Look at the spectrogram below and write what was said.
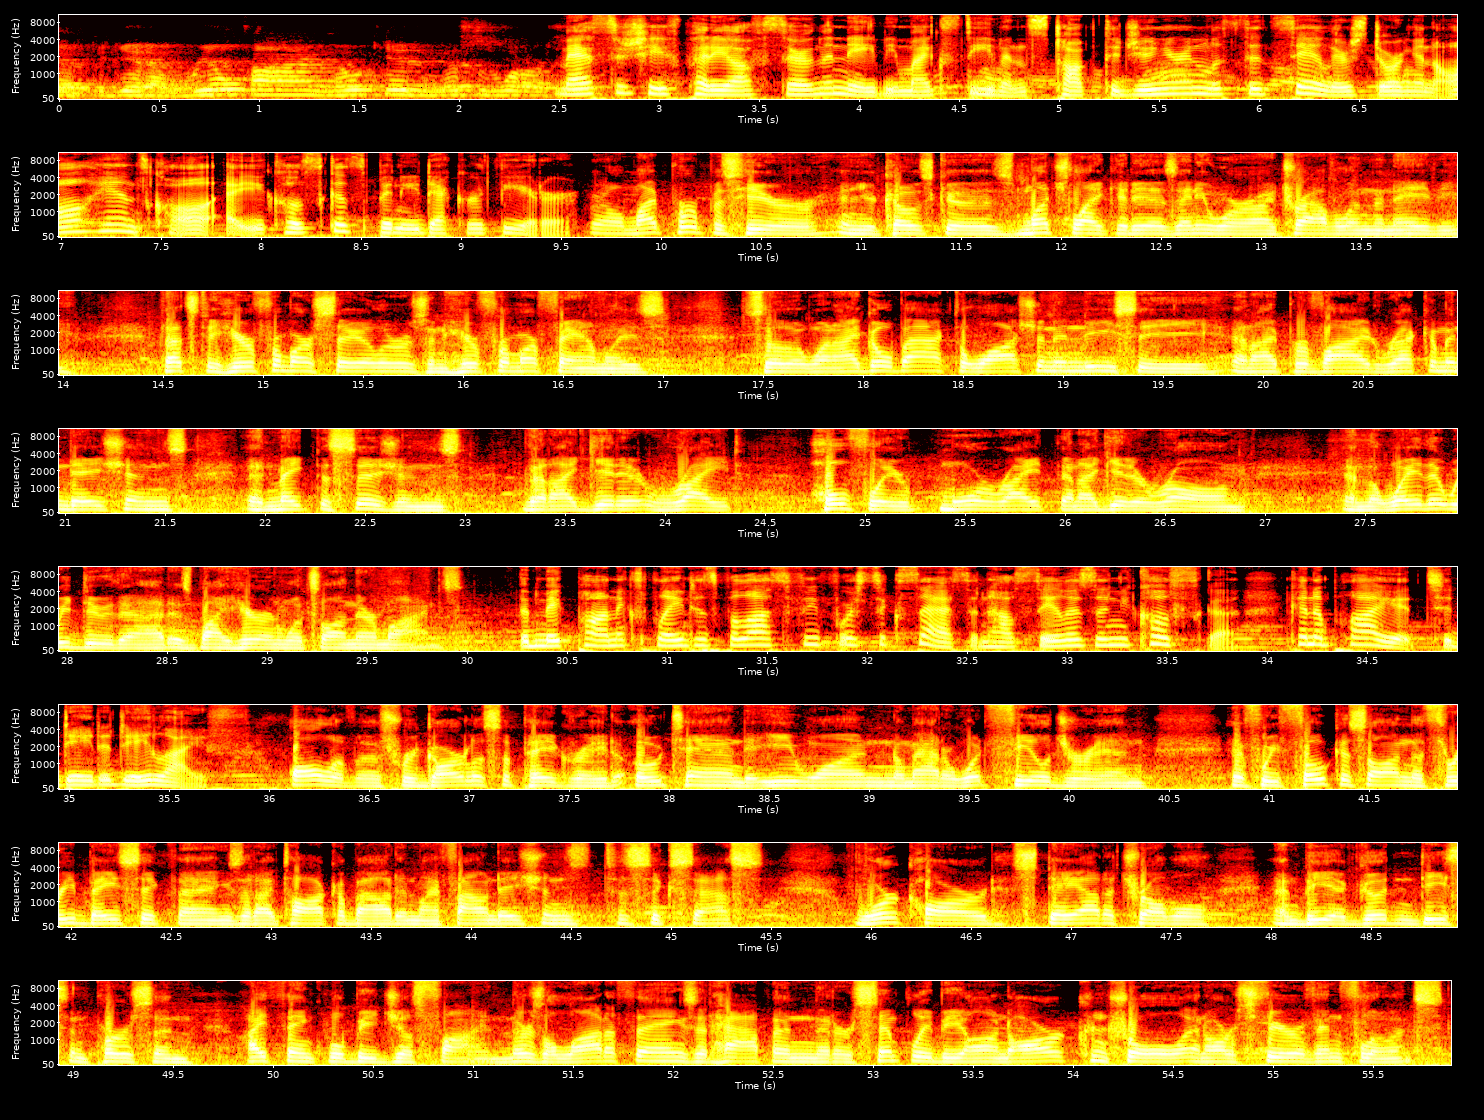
leadership to get a real time, no kidding, this is what our. Master Chief Petty Officer of the Navy Mike Stevens talked to junior enlisted sailors during an all hands call at Yokosuka's Benny Decker Theater. Well, my purpose here in Yokosuka is much like it is anywhere I travel in the Navy. That's to hear from our sailors and hear from our families so that when I go back to Washington, D.C., and I provide recommendations and make decisions, that I get it right, hopefully more right than I get it wrong. And the way that we do that is by hearing what's on their minds. The MCPON explained his philosophy for success and how sailors in Yokosuka can apply it to day to day life. All of us, regardless of pay grade, O10 to E1, no matter what field you're in, if we focus on the three basic things that I talk about in my Foundations to Success, work hard, stay out of trouble, and be a good and decent person, I think we'll be just fine. There's a lot of things that happen that are simply beyond our control and our sphere of influence.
